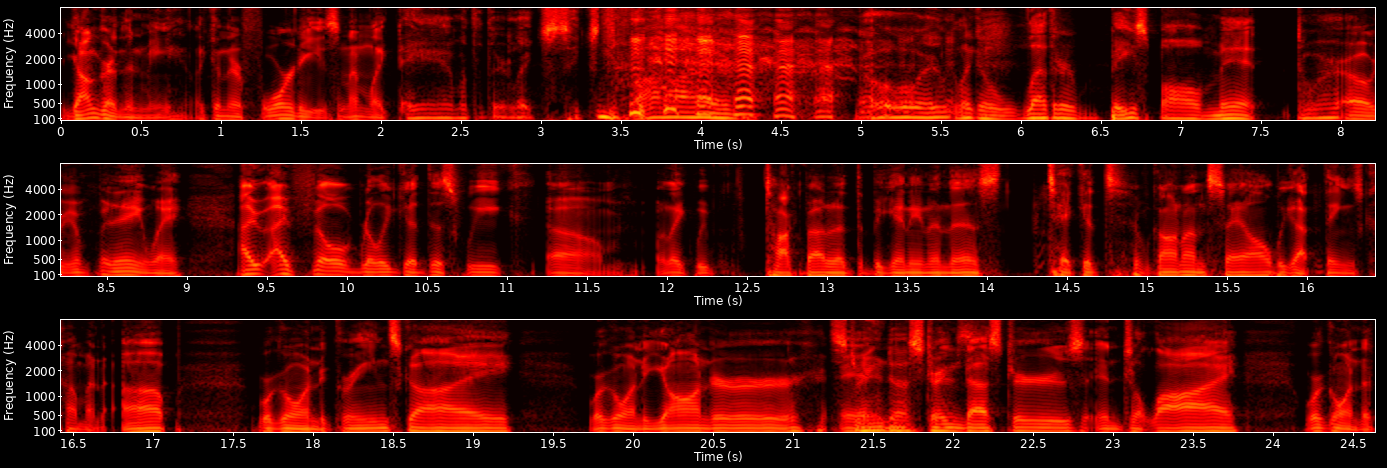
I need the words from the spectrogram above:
younger than me, like in their forties, and I'm like, damn, I thought they're like 65. oh, I look like a leather baseball mitt. Oh, yeah, but anyway, I, I feel really good this week. Um, like we talked about it at the beginning of this, tickets have gone on sale. We got things coming up. We're going to Greensky. We're going to Yonder String and Dusters. String Dusters in July. We're going to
